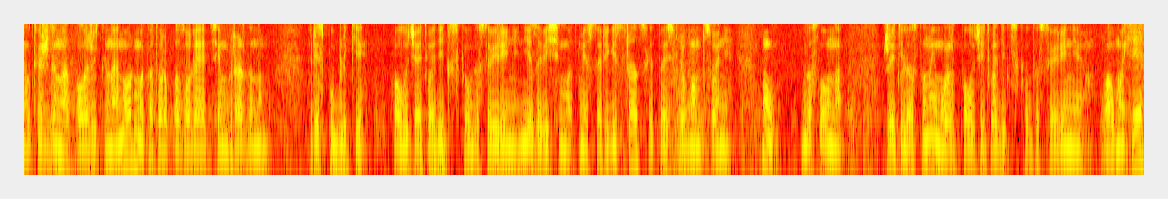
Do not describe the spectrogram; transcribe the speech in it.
утверждена положительная норма, которая позволяет всем гражданам республики получать водительское удостоверение независимо от места регистрации, то есть в любом ЦОНе. Ну, дословно, житель Астаны может получить водительское удостоверение в Алмате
